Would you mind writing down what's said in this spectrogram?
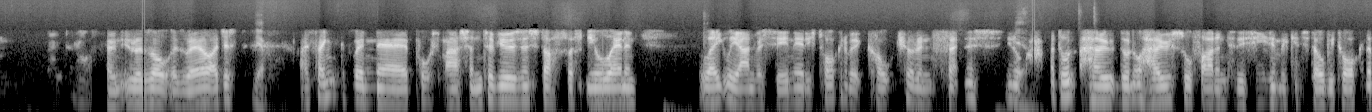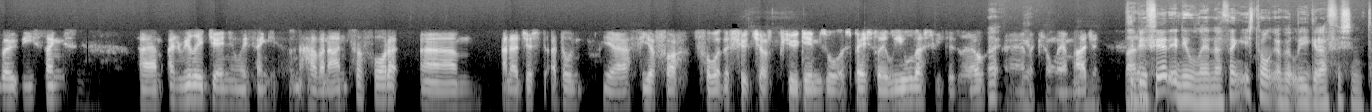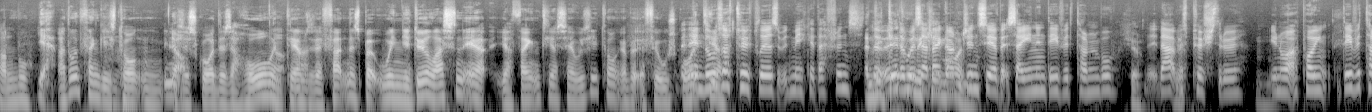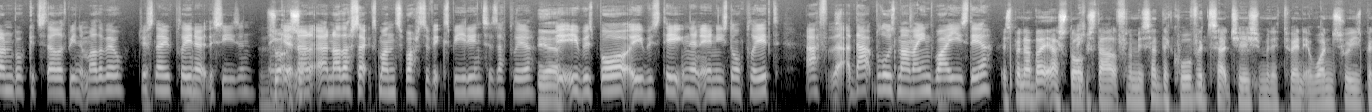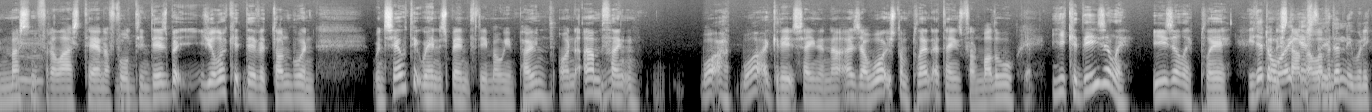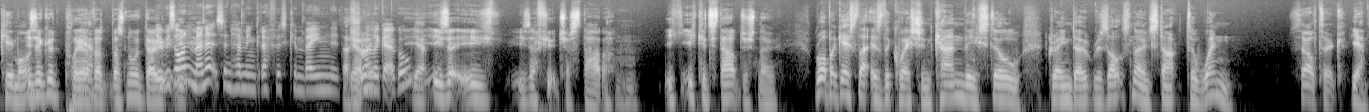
county result as well. I just, Yeah. I think when uh, post-match interviews and stuff with Neil Lennon, like Leanne was saying there, he's talking about culture and fitness. You know, Yeah. I don't how don't know how so far into the season we can still be talking about these things. Um, I really genuinely think he doesn't have an answer for it. Um, and I just, I don't, yeah, I fear for, for what the future few games will, especially Lille this week as well. Uh, Um, I can only imagine. To be fair to Neil Lennon, I think he's talking about Leigh Griffiths and Turnbull. Yeah. I don't think he's talking No. as a squad as a whole in No. terms of the fitness. But when you do listen to it, you're thinking to yourself, is he talking about the full But squad? then those here? are two players that would make a difference. And there there was a big came on. urgency about signing David Turnbull. Sure. Mm-hmm. Th- That was pushed through. You know, at a point, David Turnbull could still have been at Motherwell just now, playing out the season and So- getting so- a, another six months worth of experience as a player. Yeah. He, he was bought, he was taken, and, and he's not played. I f- that, that blows my mind why he's there. It's been a bit of a stop start for him. He's had the COVID situation with the 21, so he's been missing mm. for the last 10 or mm. 14 days. But you look at David Turnbull, and when Celtic went and spent £3 million on it, I'm mm. thinking, what a, what a great signing that is. I watched him plenty of times for Motherwell. He could easily, easily play. He did in all the right yesterday, 11. didn't he, when he came on? He's a good player, Yeah. there, there's no doubt. He was on minutes, and him and Griffiths combined, they That's really right. get a goal. Yeah. He's a, he's, he's a future starter. Mm-hmm. He, he could start just now. Rob, I guess that is the question. Can they still grind out results now and start to win? Celtic. Yeah.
